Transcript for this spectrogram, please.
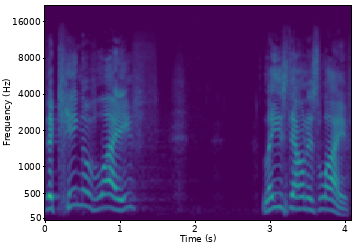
the king of life lays down his life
